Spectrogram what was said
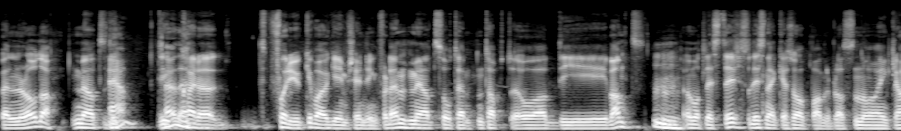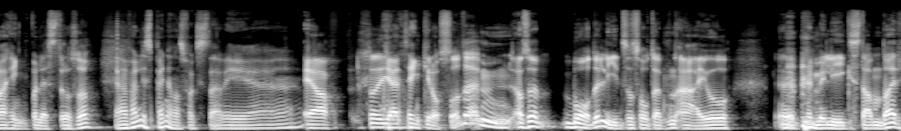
Bellen Road, da. Med at de, Ja, er de Forrige uke var jo game changing for dem, med at Southampton tapte og at de vant Mm. eh, mot Leicester. Så de snek seg opp på andreplassen og egentlig har hengt på Leicester også. Ja, veldig spennende faktisk der i uh... Ja, så jeg tenker også det, altså Både Leeds og Southampton er jo uh, Premier League-standard.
